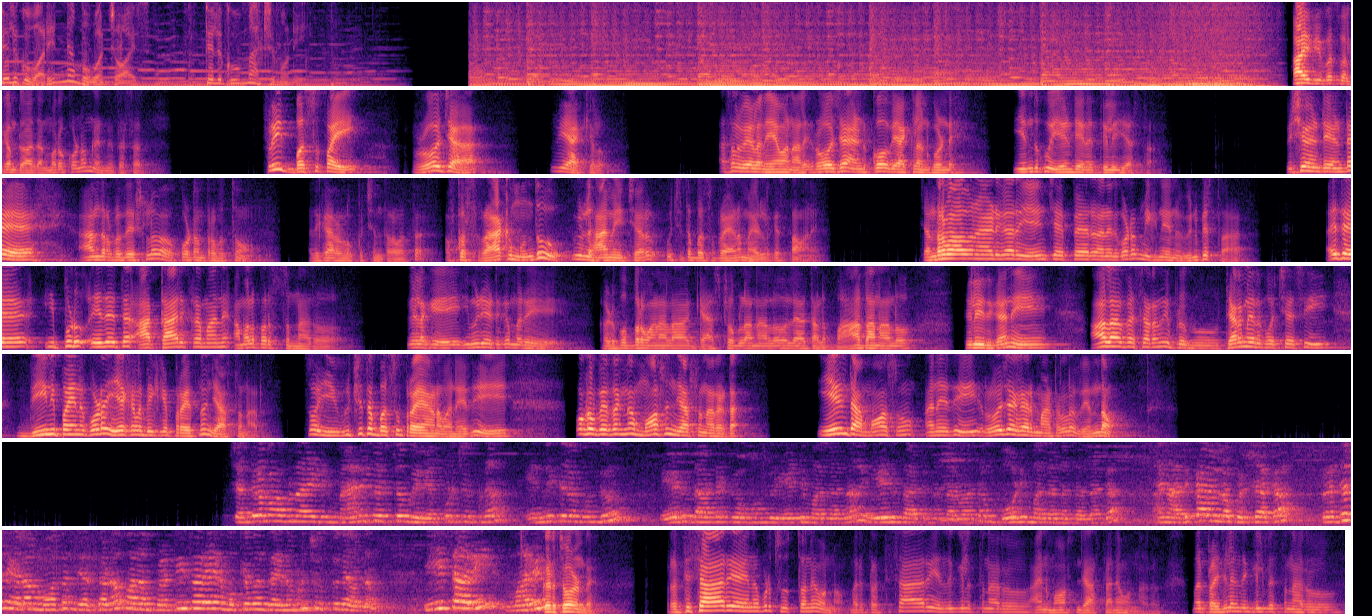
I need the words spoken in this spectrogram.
తెలుగు వారి number one choice Telugu matrimony hi viewers welcome to Aadhan మరోకోణం నేను మీ Prasad free బస్సుపై రోజా వ్యాఖ్యలు. అసలు వీళ్ళని ఏమనాలి? రోజా అండ్ కో వ్యాఖ్యలు అనుకోండి. ఎందుకు ఏంటి అనేది తెలియజేస్తా. విషయం ఏంటి అంటే ఆంధ్రప్రదేశ్లో కూటమి ప్రభుత్వం అధికారంలోకి వచ్చిన తర్వాత అఫ్కోర్స్ రాకముందు వీళ్ళు హామీ ఇచ్చారు ఉచిత బస్సు ప్రయాణం మహిళలకు ఇస్తామని. చంద్రబాబు నాయుడు గారు ఏం చెప్పారు అనేది కూడా మీకు నేను వినిపిస్తా. అయితే ఇప్పుడు ఏదైతే ఆ కార్యక్రమాన్ని అమలుపరుస్తున్నారో వీళ్ళకి ఇమీడియట్గా మరి కడుపుబ్బరం అనాలా గ్యాస్ ట్రబుల్ అనాలో లేకపోతే వాళ్ళ బాధ అనాలో తెలియదు కానీ ఆల్ ఆఫ్ సడన్ ఇప్పుడు తెర మీదకి వచ్చేసి దీనిపైన కూడా ఏకలబీకే ప్రయత్నం చేస్తున్నారు. సో ఈ ఉచిత బస్సు ప్రయాణం అనేది ఒక విధంగా మోసం చేస్తున్నారట. ఏంటి ఆ మోసం అనేది రోజా గారి మాటల్లో విందాం. చంద్రబాబు నాయుడు మేనిఫెస్టో మీరు ఎప్పుడు చూసినా ఎన్నికల ముందు ఏరు దాటక ముందు ఏటి మల్లన్న ఏరు దాటిన తర్వాత బోడి మల్లన్న చందంగా ఆయన అధికారంలోకి వచ్చాక ప్రజల్ని ఎలా మోసం చేస్తాడో మనం ప్రతిసారి ఆయన ముఖ్యమంత్రి అయినప్పుడు చూస్తూనే ఉన్నాం. ఈసారి మరి ఇక్కడ చూడండి. ప్రతిసారి అయినప్పుడు చూస్తూనే ఉన్నాం. మరి ప్రతిసారి ఎందుకు గెలుస్తున్నారు? ఆయన మోసం చేస్తూనే ఉన్నారు. మరి ప్రజలు ఎందుకు గెలిపిస్తున్నారు?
